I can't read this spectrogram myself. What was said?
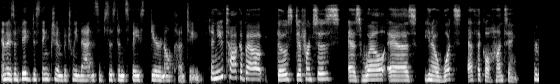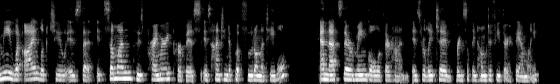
And there's a big distinction between that and subsistence based deer and elk hunting. Can you talk about those differences as well as, you know, what's ethical hunting? For me, what I look to is that it's someone whose primary purpose is hunting to put food on the table. And that's their main goal of their hunt is really to bring something home to feed their family.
